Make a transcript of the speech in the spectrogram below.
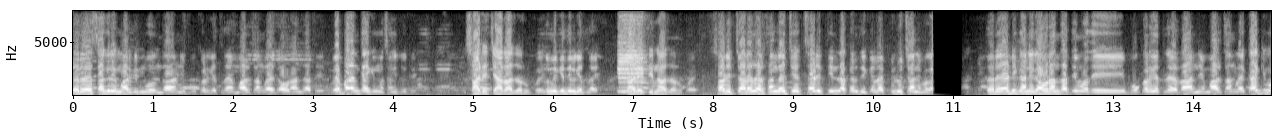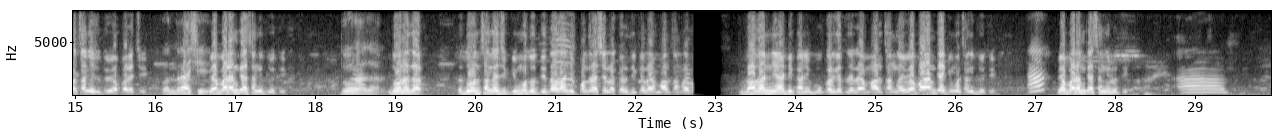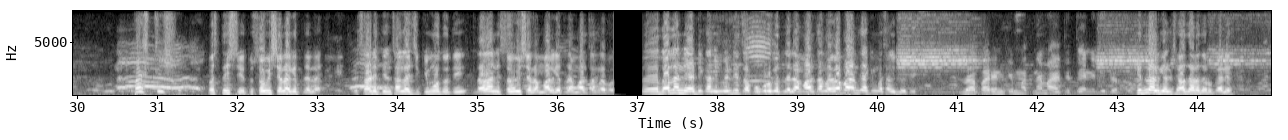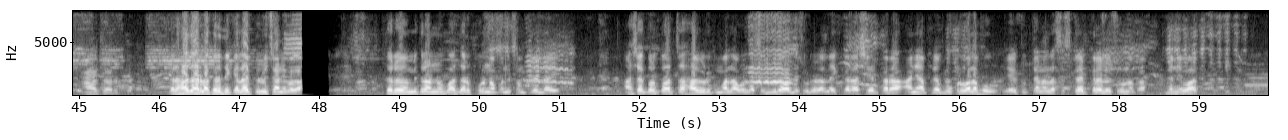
तर सागरी मार्केट मधून दहा आणि बोकड घेतलाय माल चांगला आहे गावरान जाते व्यापाऱ्यांनी काय किंमत सांगितली होती? साडेचार हजार रुपये. तुम्ही किती घेतलाय? साडेतीन हजार रुपये. साडेचार हजार सांगायचे साडेतीन ला खरेदी केलाय. पिलू छान आहे बघा. तर या ठिकाणी गावरान जातीमध्ये बोकड घेतलाय आणि माल चांगला आहे. काय किंमत सांगायची होती व्यापाऱ्याची? पंधराशे. व्यापाऱ्यांनी काय सांगितली होती? दोन हजार. दोन हजार. तर दोन सांगायची किंमत होती. दादांनी पंधराशे ला खरेदी केलाय माल चांगला आहे दादांनी या ठिकाणी बोकड घेतलेला आहे माल चांगला आहे. व्यापाऱ्यांनी काय किंमत सांगितली होती? हा व्यापाऱ्यांनी काय सांगितली होती? अं, पस्तीसशे. पस्तीसशे. तू सव्वीसशे ला घेतलेला आहे. साडेतीन सांगायची किंमत होती. दादांनी सव्वीसशे ला माल घेतलाय माल चांगला. तर दादांनी या ठिकाणी मेंढीचा कोकरू घेतलेला माल चांगला. व्यापाऱ्यांनी काय किंमत सांगितली होती? व्यापाऱ्याने किंमत नाही माहिती. त्यांनी दिली कितीला गेले हजार हजार रुपयाले. हजार रुपये. तर हजारला खरेदी केलाय पिलू छान आहे बघा. तर मित्रांनो बाजार पूर्णपणे संपलेला आहे. आशा करतो आजचा हा व्हिडिओ तुम्हाला आवडला असेल व्हिडिओ आवडल्यास व्हिडिओला लाईक करा शेअर करा आणि आपल्या बोकडवाला भाऊ या युट्यूब चॅनलला सबस्क्राईब करायला विसरू नका. धन्यवाद.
